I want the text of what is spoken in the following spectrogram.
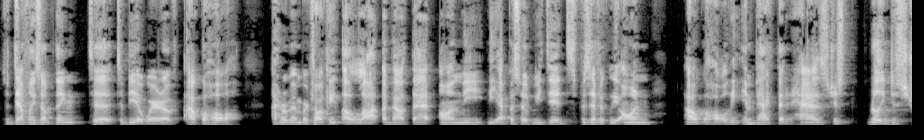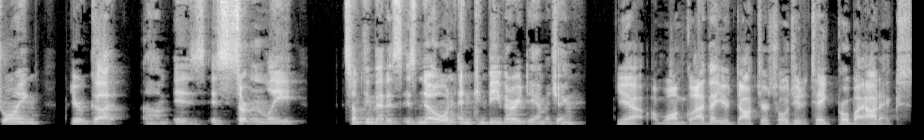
So definitely something to, to be aware of. Alcohol, I remember talking a lot about that on the, the episode we did specifically on alcohol, the impact that it has just really destroying your gut um, is is certainly something that is is known and can be very damaging. Yeah, well, I'm glad that your doctor told you to take probiotics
